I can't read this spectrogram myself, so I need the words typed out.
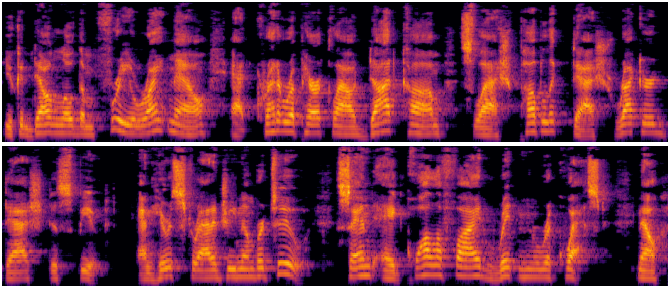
you can download them free right now at creditrepaircloud.com slash public dash record dash dispute. And here's strategy number two send a qualified written request. Now,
